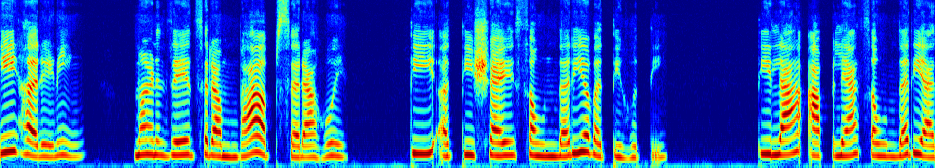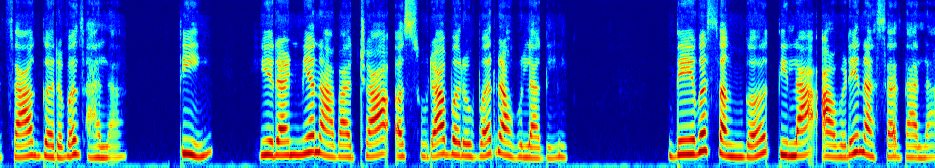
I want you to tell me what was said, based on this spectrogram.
ही हरिणी म्हणजेच रंभा अप्सरा होय. ती अतिशय सौंदर्यवती होती. तिला आपल्या सौंदर्याचा गर्व झाला. ती हिरण्य नावाच्या असुराबरोबर राहू लागली. देवसंग तिला आवडेनासा झाला.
